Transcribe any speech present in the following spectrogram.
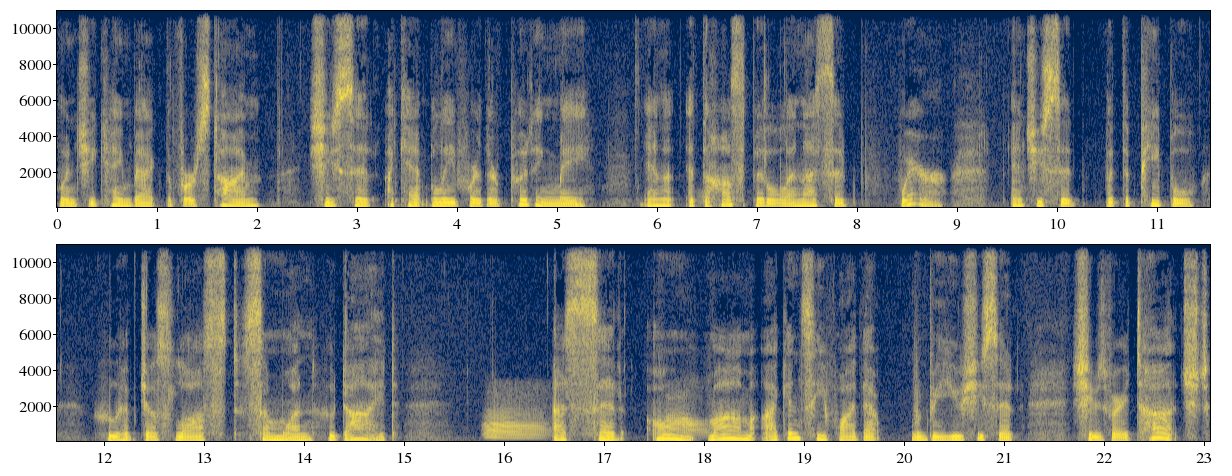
when she came back the first time. She said, I can't believe where they're putting me in, at the hospital. And I said, Where? And she said, With the people who have just lost someone who died. I said, Oh, Mom, I can see why that would be you. She said she was very touched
